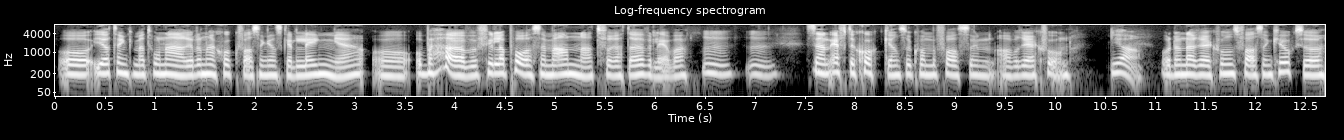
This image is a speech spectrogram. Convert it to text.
Och Jag tänker mig att hon är i den här chockfasen ganska länge och, och behöver fylla på sig med annat för att överleva. Mm. Mm. Sen efter chocken så kommer fasen av reaktion. Ja. Och den där reaktionsfasen kan också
